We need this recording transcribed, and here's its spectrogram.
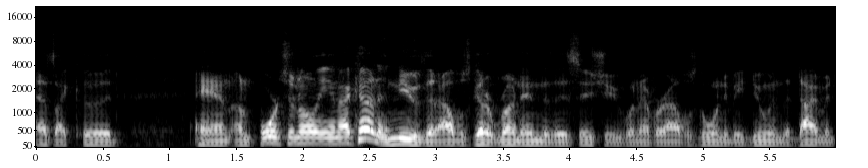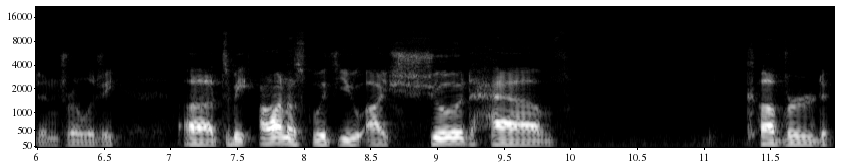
as I could and unfortunately, and I kind of knew that I was going to run into this issue whenever I was going to be doing the Daimajin trilogy. Uh, to be honest with you, I should have covered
